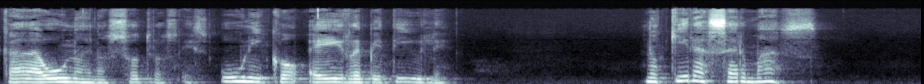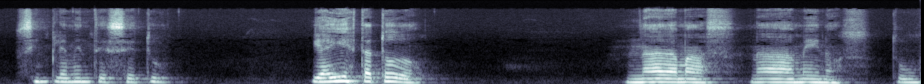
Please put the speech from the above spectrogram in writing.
Cada uno de nosotros es único e irrepetible. No quieras ser más, simplemente sé tú. Y ahí está todo. Nada más, nada menos, tú.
